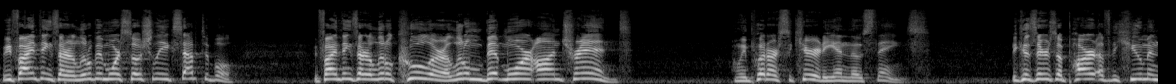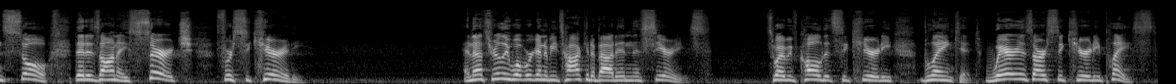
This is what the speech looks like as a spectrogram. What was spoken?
We find things that are a little bit more socially acceptable. We find things that are a little cooler, a little bit more on trend. And we put our security in those things. Because there's a part of the human soul that is on a search for security. And that's really what we're going to be talking about in this series. That's why we've called it Security Blanket. Where is our security placed?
